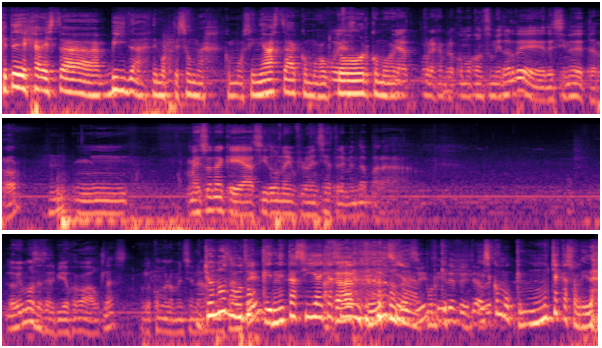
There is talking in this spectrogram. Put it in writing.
¿qué te deja esta vida de Moctezuma? Como cineasta, como Pues, autor, como... Mira, por ejemplo, como consumidor de, de cine de terror, mm, me suena que ha sido una influencia tremenda para... Lo vimos desde el videojuego Outlast, como lo mencionaba. Yo no dudo que neta sí haya Ajá. sido influencia, Sí, sí, porque definitivamente. es como que mucha casualidad,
